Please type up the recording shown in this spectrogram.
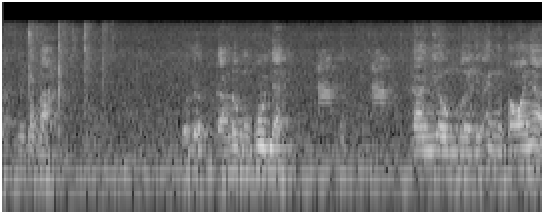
Đấy, tiếp tục nào. Số lượng càng đông càng vui này càng nhiều người thì anh càng to nhá.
